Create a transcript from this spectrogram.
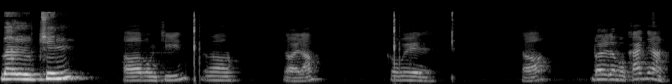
bằng 9. Ờ bằng 9. Ờ, giỏi lắm. Câu B này đó. Đây là một cách nha.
